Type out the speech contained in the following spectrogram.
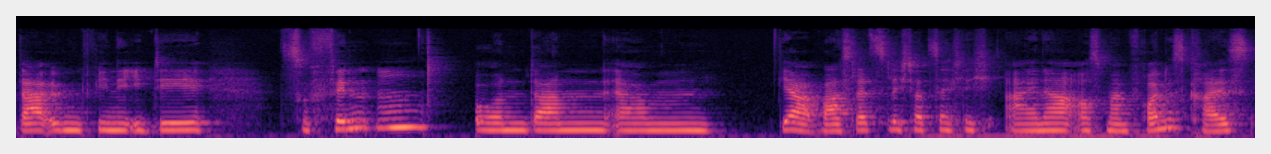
da irgendwie eine Idee zu finden. Und dann, ähm, ja, war es letztlich tatsächlich einer aus meinem Freundeskreis,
